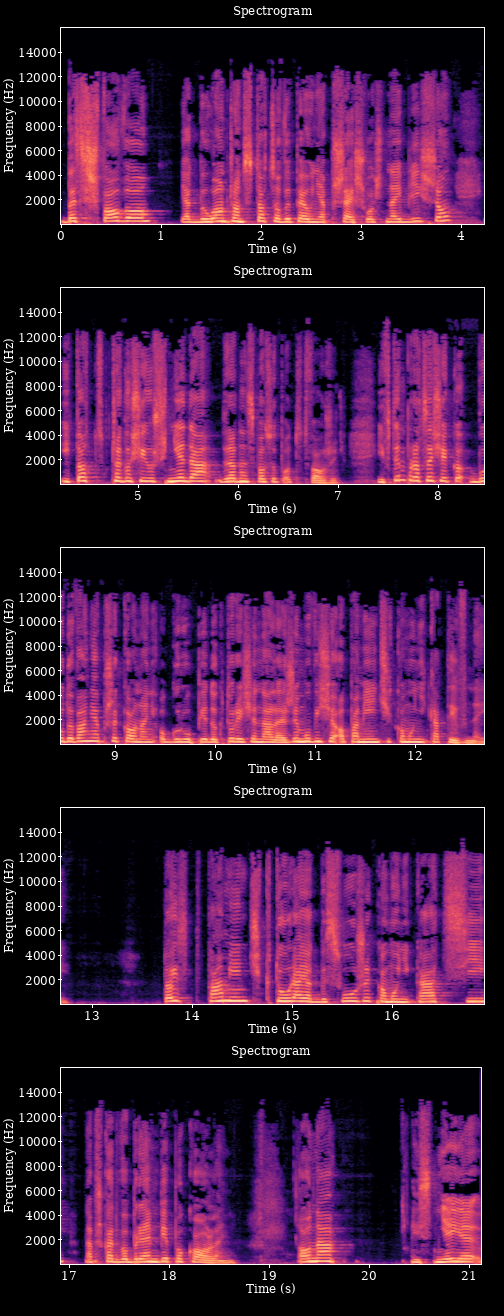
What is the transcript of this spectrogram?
bezszwowo jakby łącząc to, co wypełnia przeszłość najbliższą i to, czego się już nie da w żaden sposób odtworzyć. I w tym procesie budowania przekonań o grupie, do której się należy, mówi się o pamięci komunikatywnej. To jest pamięć, która jakby służy komunikacji, na przykład w obrębie pokoleń. Ona istnieje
